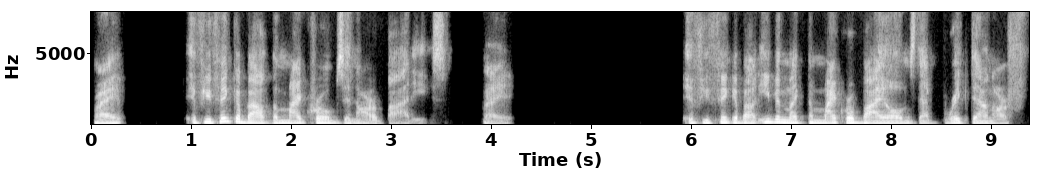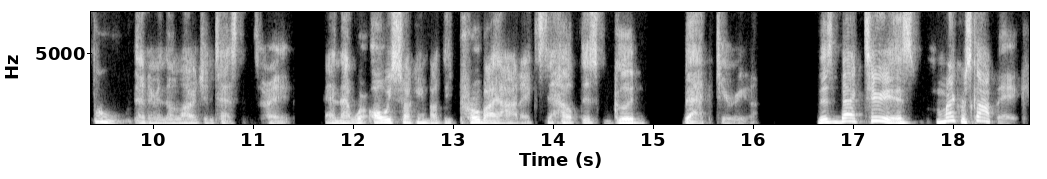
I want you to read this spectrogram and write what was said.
right? If you think about the microbes in our bodies, right? If you think about even like the microbiomes that break down our food that are in the large intestines, right? and that we're always talking about these probiotics to help this good bacteria. This bacteria is microscopic.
